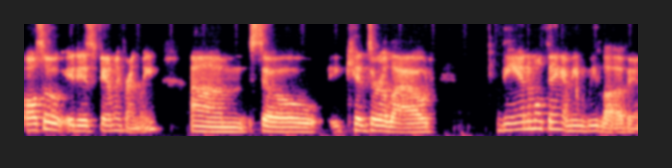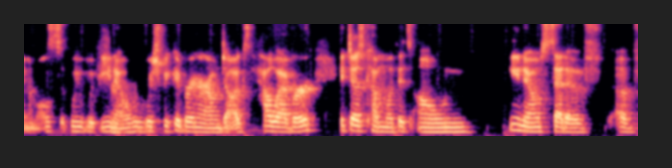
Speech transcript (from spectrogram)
also it is family friendly. Um, so kids are allowed the animal thing, I mean, we love animals. We, you sure. know, we wish we could bring our own dogs. However, it does come with its own, you know, set of, of,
